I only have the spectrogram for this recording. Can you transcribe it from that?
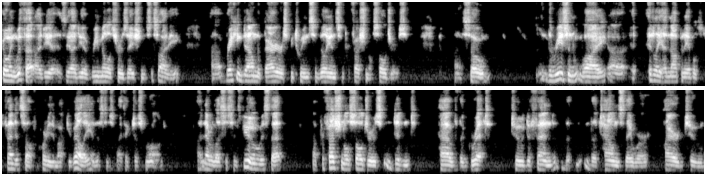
going with that idea is the idea of remilitarization of society, uh, breaking down the barriers between civilians and professional soldiers. Uh, so the reason why uh, Italy had not been able to defend itself, according to Machiavelli, and this is, I think, just wrong, uh, nevertheless, is his view, is that uh, professional soldiers didn't have the grit to defend the, the towns they were hired to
